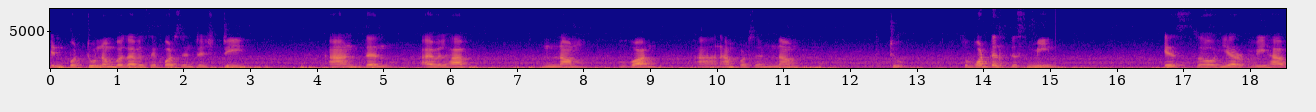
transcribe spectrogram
input two numbers I will say percentage d and then I will have num1 and ampersand num2 so what does this mean is so here we have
